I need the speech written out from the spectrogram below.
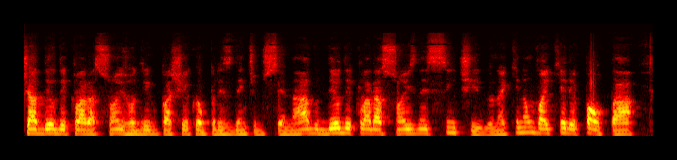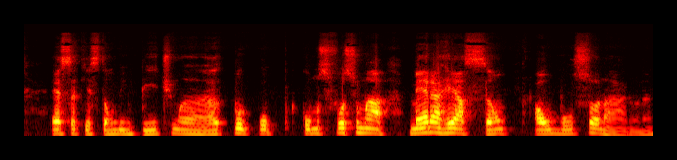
já deu declarações, Rodrigo Pacheco é o presidente do Senado, deu declarações nesse sentido, né? Que não vai querer pautar essa questão do impeachment como se fosse uma mera reação ao Bolsonaro, né?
